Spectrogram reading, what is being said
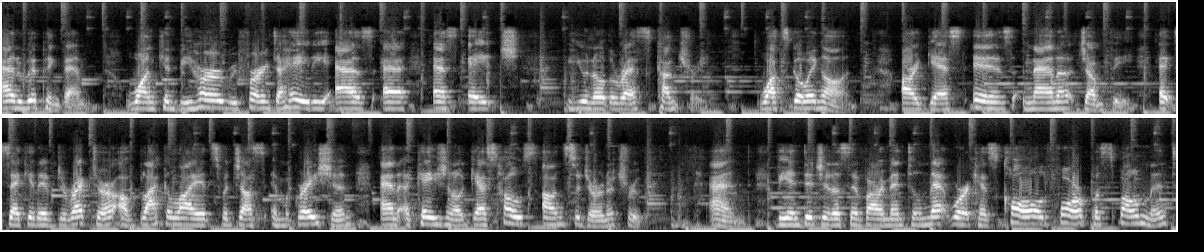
and whipping them. One can be heard referring to Haiti as a SH, you know the rest country. What's going on? Our guest is Nana Gyamfi, Executive Director of Black Alliance for Just Immigration and occasional guest host on Sojourner Truth. And the Indigenous Environmental Network has called for postponement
